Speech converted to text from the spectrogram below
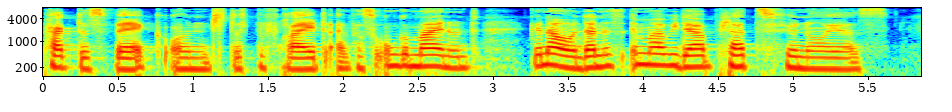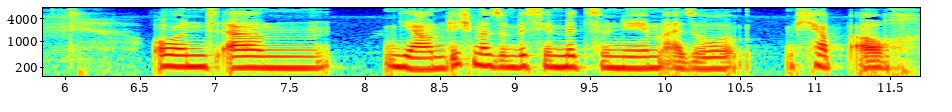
pack das weg und das befreit einfach so ungemein und genau, und dann ist immer wieder Platz für Neues. Und ähm, ja, um dich mal so ein bisschen mitzunehmen, also ich habe auch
